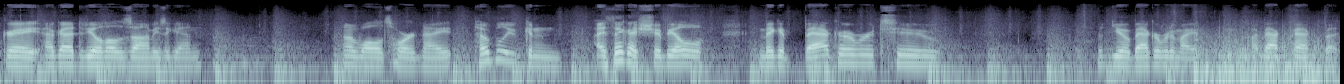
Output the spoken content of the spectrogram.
great. I've got to deal with all the zombies again. Oh, while it's Horde Night. Hopefully, we can. I think I should be able to make it back over to know, back over to my my backpack, but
